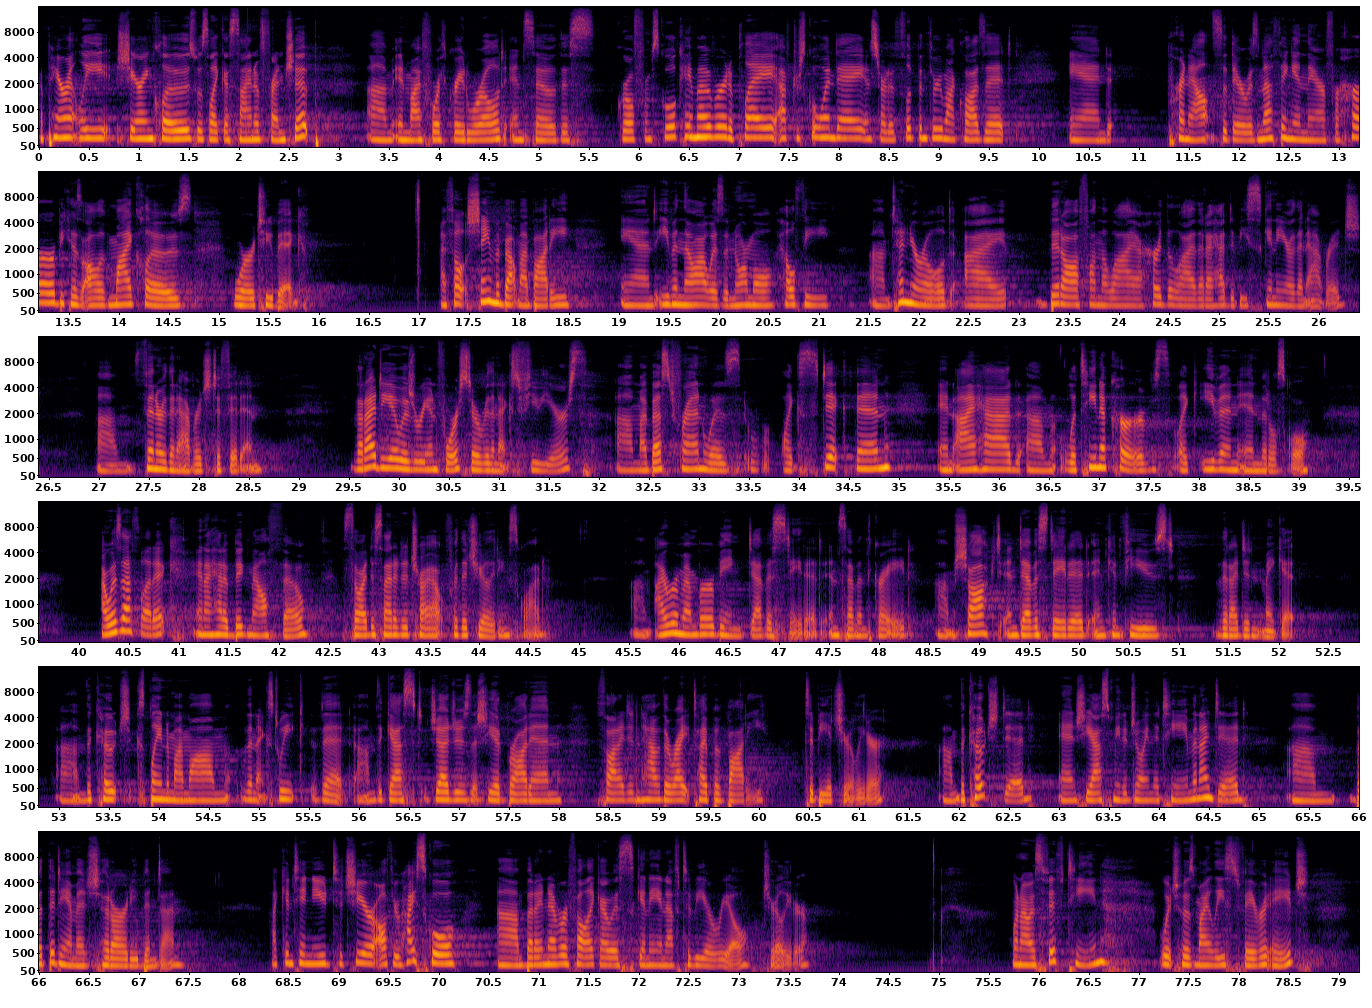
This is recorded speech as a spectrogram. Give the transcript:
apparently, sharing clothes was like a sign of friendship um, in my fourth grade world, and so this girl from school came over to play after school one day and started flipping through my closet and pronounced that there was nothing in there for her because all of my clothes were too big. I felt shame about my body and even though I was a normal, healthy 10 um, year old, I bit off on the lie. I heard the lie that I had to be skinnier than average, um, thinner than average to fit in. That idea was reinforced over the next few years. Um, my best friend was like stick thin, and I had um, Latina curves, like even in middle school. I was athletic, and I had a big mouth though, so I decided to try out for the cheerleading squad. Um, I remember being devastated in seventh grade, um, shocked and devastated and confused that I didn't make it. Um, the coach explained to my mom the next week that um, the guest judges that she had brought in thought I didn't have the right type of body to be a cheerleader. Um, the coach did, and she asked me to join the team, and I did, um, but the damage had already been done. I continued to cheer all through high school, but I never felt like I was skinny enough to be a real cheerleader. When I was 15, which was my least favorite age,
